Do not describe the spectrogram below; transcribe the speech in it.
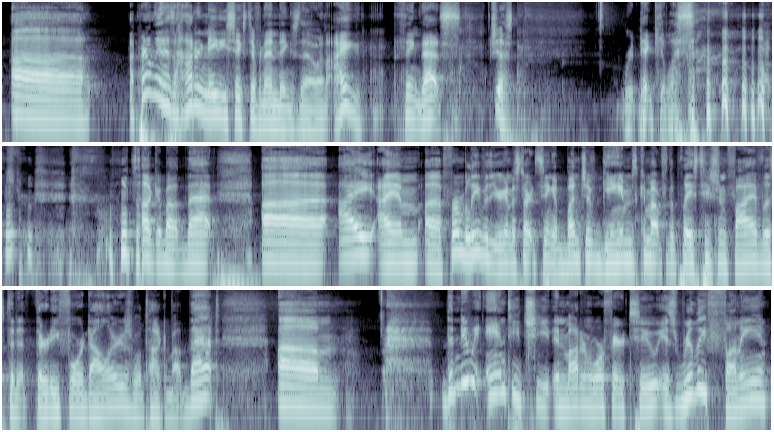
Uh, apparently, it has 186 different endings though, and I think that's just ridiculous. we'll talk about that. Uh, I I am a firm believer that you're going to start seeing a bunch of games come out for the PlayStation 5 listed at $34. We'll talk about that. Um, the new anti-cheat in Modern Warfare 2 is really funny,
